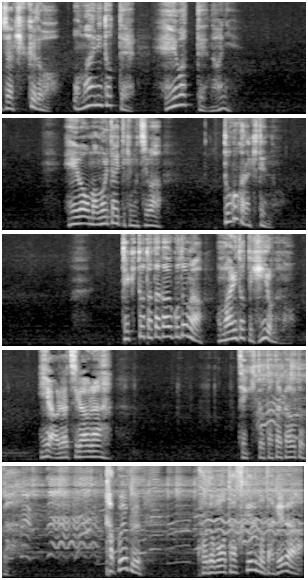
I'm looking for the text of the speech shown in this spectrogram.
じゃあ聞くけどお前にとって平和って何？平和を守りたいって気持ちはどこから来てんの？敵と戦うことがお前にとってヒーローなの？いや俺は違うな。敵と戦うとかかっこよく子供を助けるのだけが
